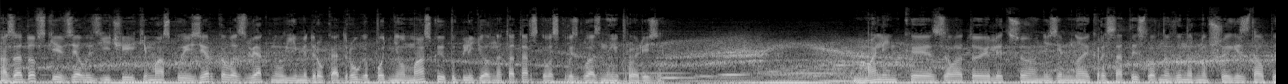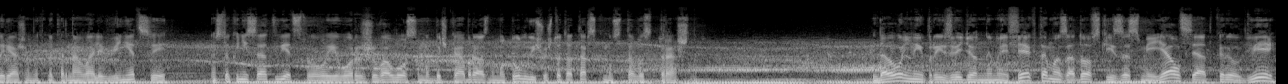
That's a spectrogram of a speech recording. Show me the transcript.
Азадовский взял из ячейки маску и зеркало, звякнул ими друг от друга, поднял маску и поглядел на татарского сквозь глазные прорези. Маленькое золотое лицо неземной красоты, словно вынырнувшее из толпы ряженых на карнавале в Венеции, настолько не соответствовало его рыжеволосому бочкообразному туловищу, что татарскому стало страшно. Довольный произведенным эффектом, Азадовский засмеялся, открыл дверь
